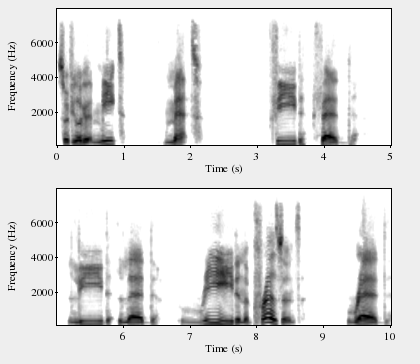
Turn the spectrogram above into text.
So if you look at it, meet, met, feed, fed, lead, led, read in the present, red,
